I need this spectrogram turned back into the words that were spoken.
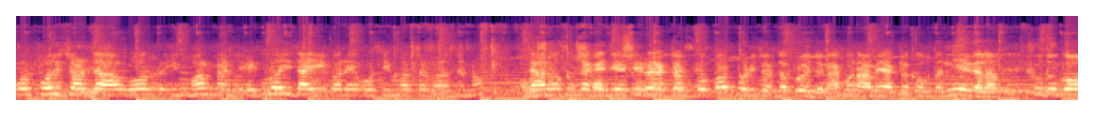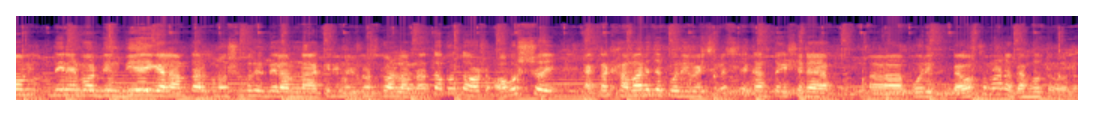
ওর পরিচর্যা ওর ইনভলভমেন্ট এগুলোই দায়ী করে ওর ডিম বাচ্চা করার জন্য? যা নতুন জায়গায় যে সবকিছুর একটা প্রপার পরিচর্যা প্রয়োজন। এখন আমি একটা কবুতর নিয়ে গেলাম শুধু কম দিনের পর দিন দিয়েই গেলাম তার কোনো ওষুধ দিলাম না ক্রিমের ক্রস করলাম না। তখন তো অবশ্যই একটা খামারে যে পরিবেশ ছিল সেখান থেকে সেটা আহ, ব্যবস্থাপনা ব্যাহত হলো।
